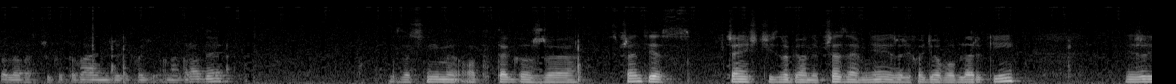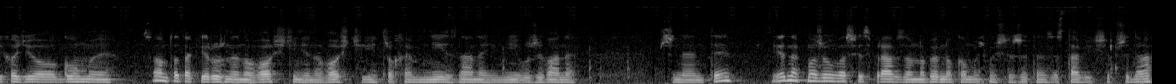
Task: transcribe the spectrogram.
co dla Was przygotowałem, jeżeli chodzi o nagrody. Zacznijmy od tego, że sprzęt jest w części zrobiony przeze mnie, jeżeli chodzi o woblerki. Jeżeli chodzi o gumy, są to takie różne nowości, nie nowości, trochę mniej znane i mniej używane przynęty. Jednak może u Was się sprawdzą, na pewno komuś myślę, że ten zestawik się przyda.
